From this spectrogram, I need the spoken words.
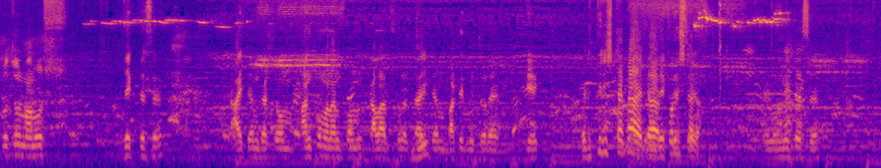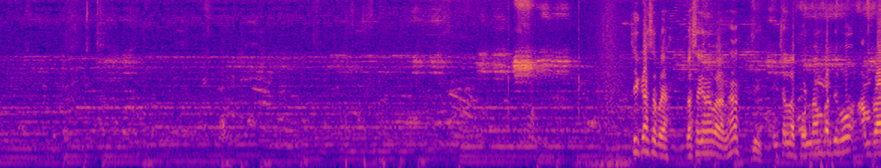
প্রচুর মানুষ দেখতেছে। আইটেমটা একদম আনকমন আনকম কালারফুল একটা আইটেম বাটির ভিতরে কেক এটা তিরিশ টাকা এটা চল্লিশ টাকা। এবং নিতেছে। ঠিক আছে ভাই বেচা কেনা করেন হ্যাঁ? জি। ইনশাল্লাহ ফোন নাম্বার দিব। আমরা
